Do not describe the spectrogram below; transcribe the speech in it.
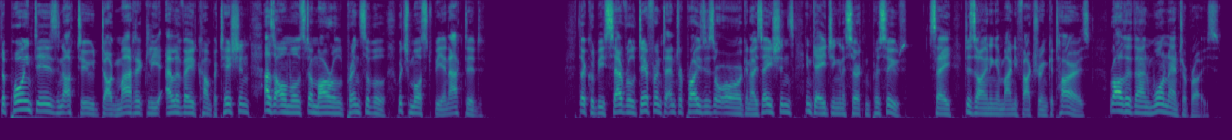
The point is not to dogmatically elevate competition as almost a moral principle which must be enacted. There could be several different enterprises or organisations engaging in a certain pursuit, say designing and manufacturing guitars, rather than one enterprise.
